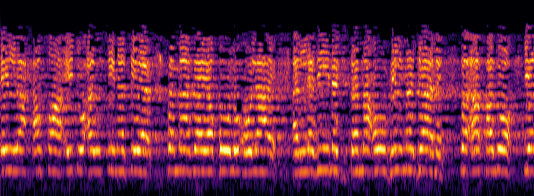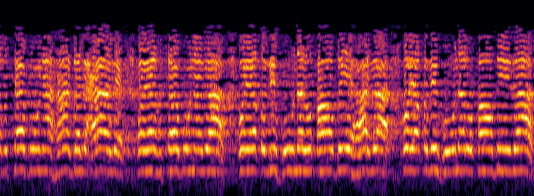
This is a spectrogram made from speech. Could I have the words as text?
إلا حصائد ألسنتهم؟ فماذا يقول أولئك الذين اجتمعوا في المجالس فأخذوا يغتابون هذا العالم ويغتابون ذا ويقذفون القاضي هذا ويقذفون القاضي ذا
